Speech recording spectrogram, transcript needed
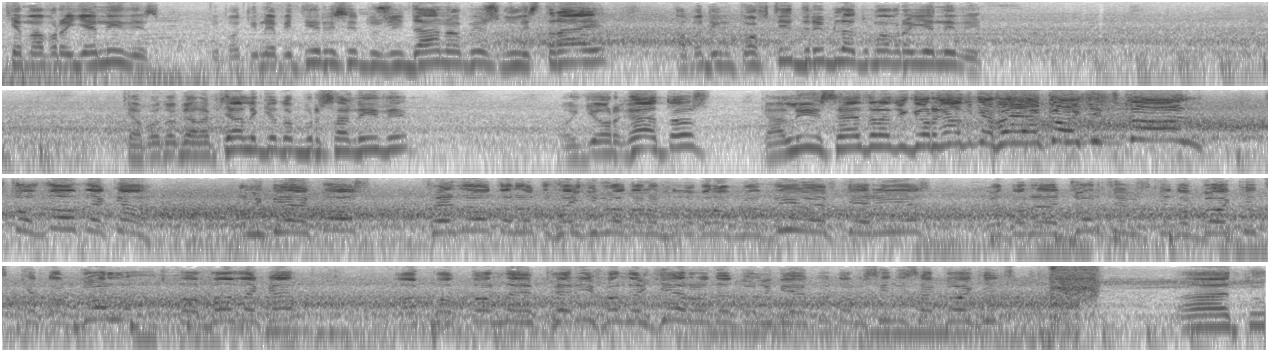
και Μαυρογεννίδης υπό την επιτήρηση του Ζιντάνο ο οποίος γλιστράει από την κοφτή τρίμπλα του Μαυρογεννίδη. και από τον Καραπιάλη και τον Μπουρσανίδη. Ο Γεωργάτος, καλή σέντρα του Γεωργάτου και Φαγιακόκης, γκολ! Στο 12, Ολυμπιακός φαινόταν ότι θα γινόταν αυτό το πράγμα. Δύο ευκαιρίες με τον Τζόρτζεβιτς και τον Κόκκιτς και τον γκολ στο 12 από τον ε, περήφανο γέροντα του Ολυμπιακού, τον Σίνισα Κόκκιτς του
